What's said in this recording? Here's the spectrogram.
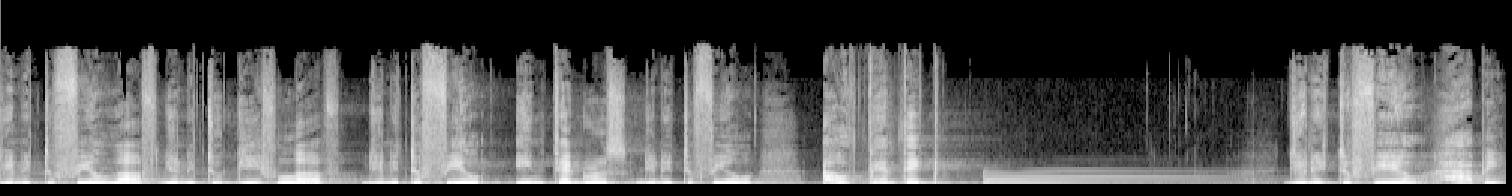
You need to feel love? You need to give love? You need to feel integrous? You need to feel authentic? You need to feel happy,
